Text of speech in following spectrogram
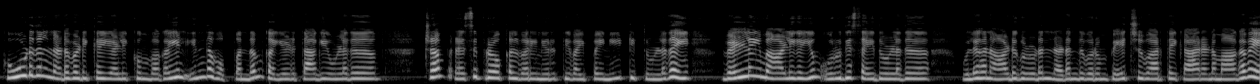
கூடுதல் நடவடிக்கை அளிக்கும் வகையில் இந்த ஒப்பந்தம் கையெழுத்தாகியுள்ளது. ட்ரம்ப் ரெசிப்ரோக்கல் வரி நிறுத்தி வைப்பை நீட்டித்துள்ளதை வெள்ளை மாளிகையும் உறுதி செய்துள்ளது. உலக நாடுகளுடன் நடந்து வரும் பேச்சுவார்த்தை காரணமாகவே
